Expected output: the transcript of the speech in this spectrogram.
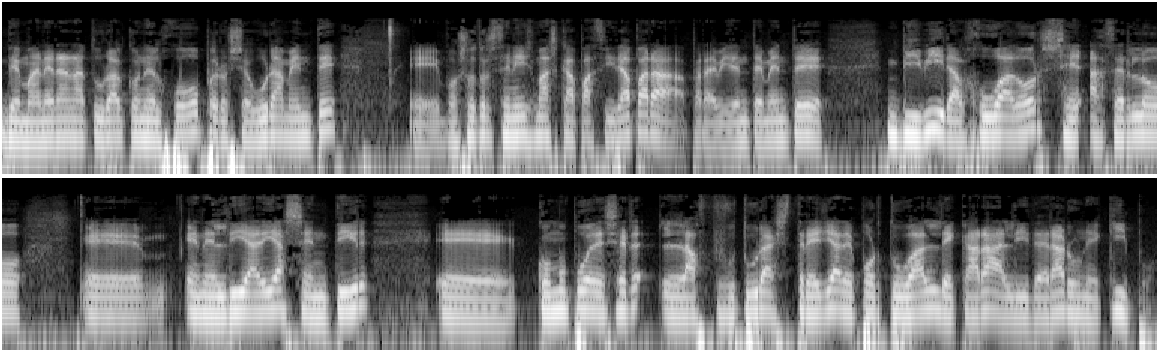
de manera natural con el juego, pero seguramente eh, vosotros tenéis más capacidad para, para evidentemente vivir al jugador, hacerlo eh, en el día a día, sentir cómo puede ser la futura estrella de Portugal de cara a liderar un equipo.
